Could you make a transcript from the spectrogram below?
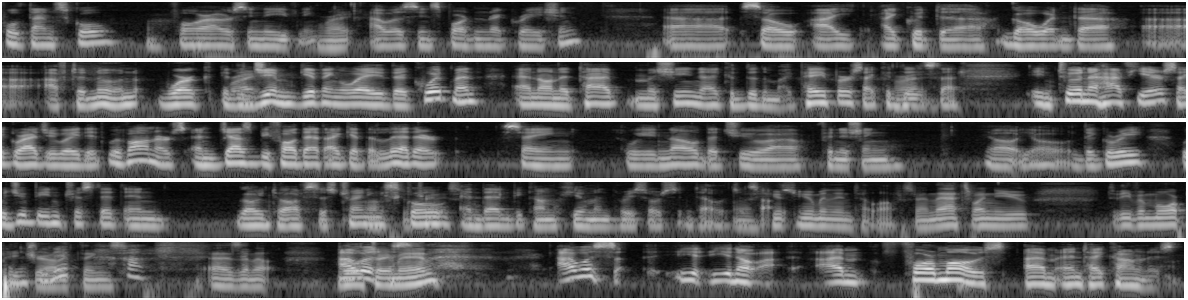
full time school, four hours in the evening. Right. I was in sport and recreation. Uh, so I I could uh, go and uh, uh, afternoon work in the gym, giving away the equipment, and on a type machine I could do the, my papers. I could do Right. the stuff. In two and a half years, I graduated with honors, and just before that, I get a letter saying, "We know that you are finishing your your degree. Would you be interested in?" Going to officers training Officers school training and then become human resource intelligence hu- officer. human intel officer, and that's when you did even more patriotic things as a I was- military man. I was, you, you know, I, I'm foremost, I'm anti-communist,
